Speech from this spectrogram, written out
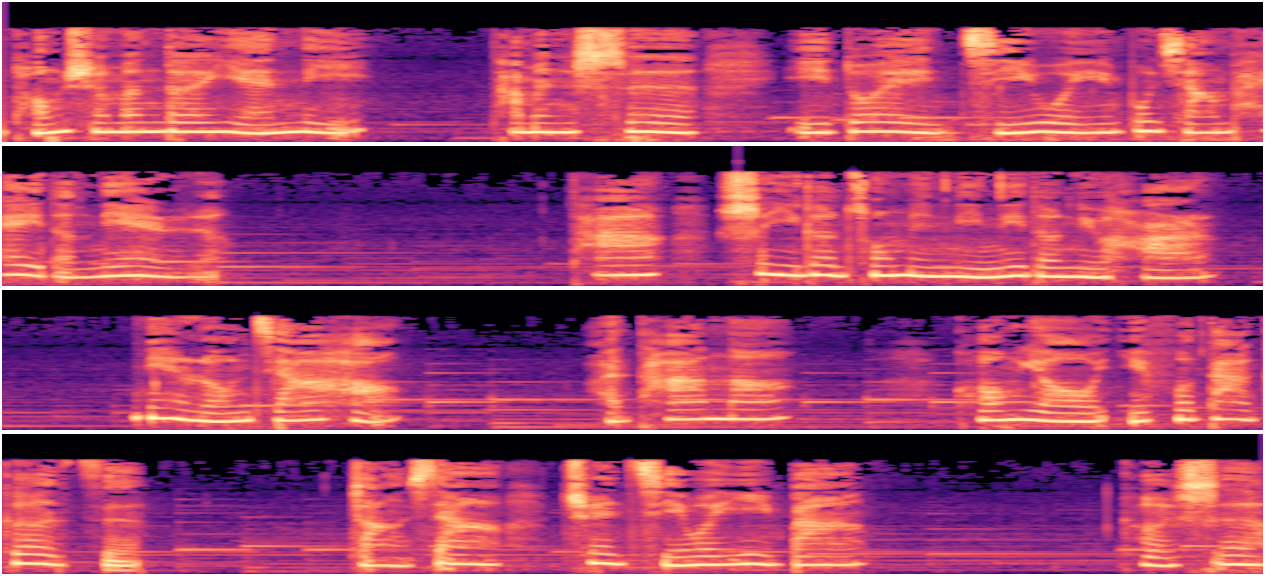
同学们的眼里，他们是一对极为不相配的恋人。她是一个聪明伶俐的女孩，面容姣好，而他呢，空有一副大个子，长相却极为一般。可是，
